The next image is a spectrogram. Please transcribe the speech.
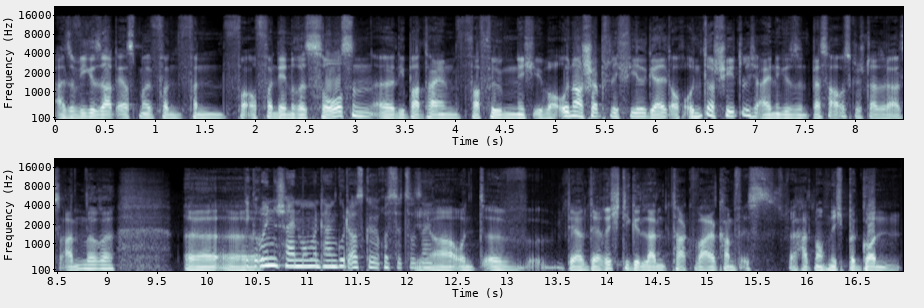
also wie gesagt, erstmal von, von, von den Ressourcen. Äh, die Parteien verfügen nicht über unerschöpflich viel Geld, auch unterschiedlich. Einige sind besser ausgestattet als andere. Äh, äh, die Grünen scheinen momentan gut ausgerüstet zu sein. Ja, und äh, der, der richtige Landtagwahlkampf ist, hat noch nicht begonnen.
